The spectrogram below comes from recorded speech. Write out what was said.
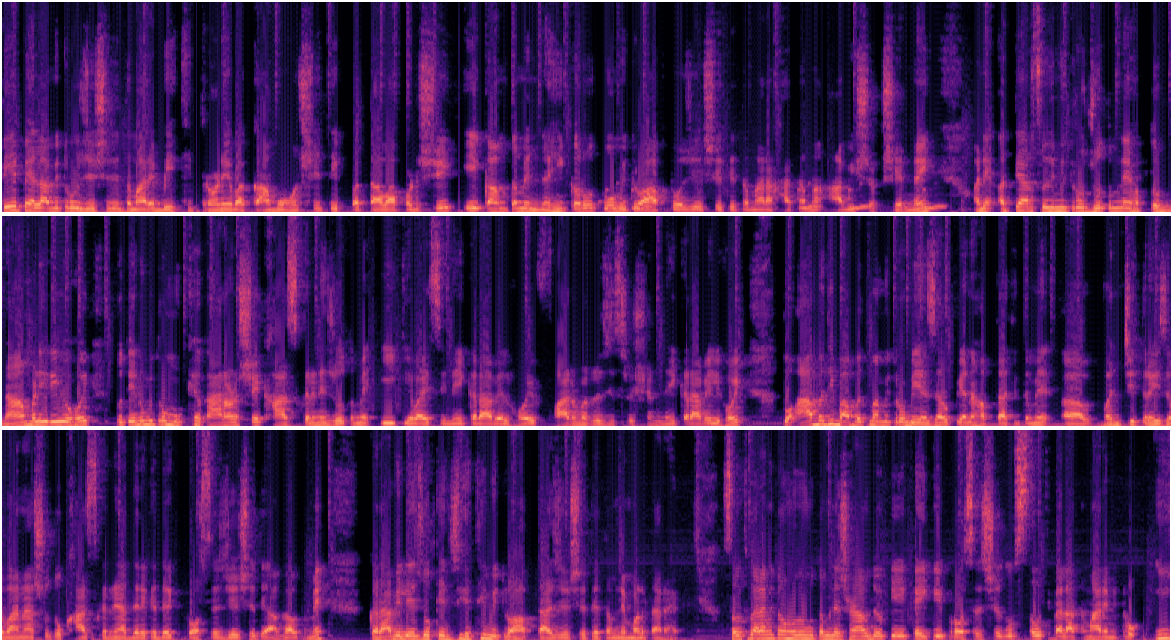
તે પહેલા મિત્રો જે છે તે તમારે બેથી ત્રણ એવા કામો હશે, તે પતાવવા પડશે. એ કામ તમે નહીં કરો તો મિત્રો આપતો જે છે તે તમારા ખાતામાં આવી શકશે નહીં. અને અત્યાર સુધી મિત્રો જો તમને હપ્તો ના મળી રહ્યો હોય, તો તેનું મિત્રો મુખ્ય કારણ છે ખાસ કરીને જો તમે ઈ કેવાયસી નહીં કરાવેલ હોય, ફાર્મર રજીસ્ટ્રેશન નહીં કરાવેલી હોય, તો આ બધી બાબતમાં મિત્રો બે હજાર રૂપિયાના હપ્તાથી તમે વંચિત રહી જવાના છો. તો ખાસ કરીને આ દરેકે દરેક પ્રોસેસ જે છે તે અગાઉ તમે કરાવી લેજો કે જેથી મિત્રો હપ્તા જે છે તે તમને મળતા રહે. સૌથી પહેલા મિત્રો હવે હું તમને જણાવી દઉં કે કઈ કઈ પ્રોસેસ છે. તો સૌથી પહેલા તમારે મિત્રો ઈ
